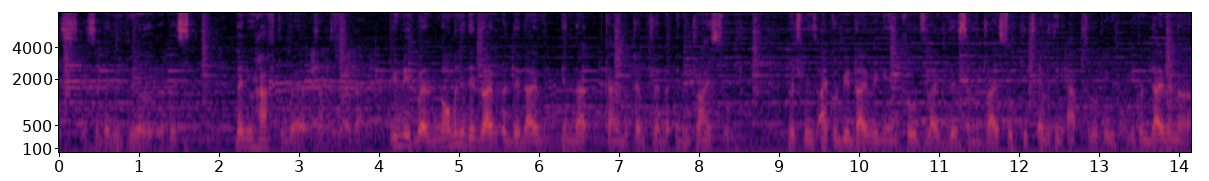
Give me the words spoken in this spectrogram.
is, is a very real risk. Then you have to wear something like that. You need well. Normally they drive they dive in that kind of temperature in a, in a dry suit, which means I could be driving in clothes like this, and the dry suit keeps everything absolutely. You can, you can dive in a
